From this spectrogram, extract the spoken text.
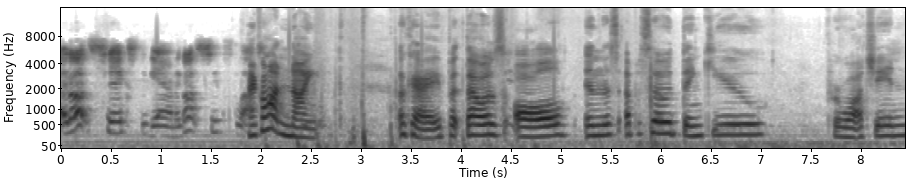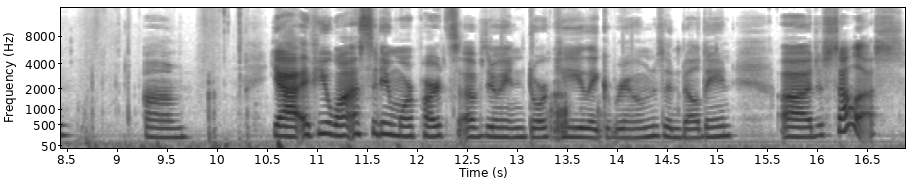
I got sixth again. I got sixth last. I got ninth. Okay, but that was all in this episode. Thank you for watching. Um, yeah, if you want us to do more parts of doing dorky like rooms and building, uh, just tell us.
